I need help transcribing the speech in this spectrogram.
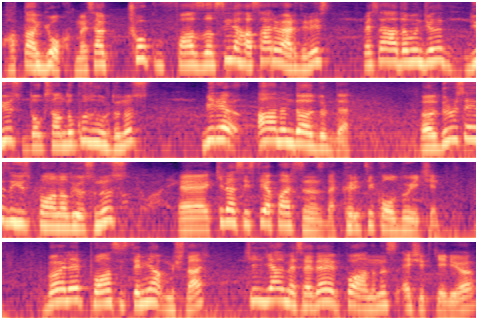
hatta yok. Mesela çok fazlasıyla hasar verdiniz. Mesela adamın canı 199 vurdunuz. Biri anında öldürdü. Öldürürseniz de 100 puan alıyorsunuz. Ee, kill asisti yaparsınız da kritik olduğu için. Böyle puan sistemi yapmışlar. Kill gelmese de puanınız eşit geliyor.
